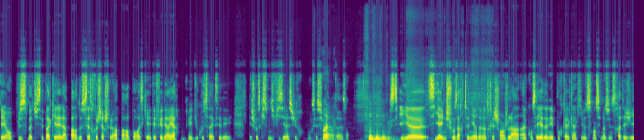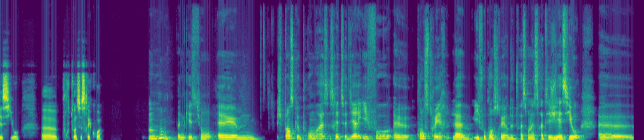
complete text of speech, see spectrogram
et en plus, bah, tu sais pas quelle est la part de cette recherche-là par rapport à ce qui a été fait derrière. Et du coup, c'est vrai que c'est des, des, choses qui sont difficiles à suivre. Donc, c'est super intéressant. Donc, si, euh, s'il y a une chose à retenir de notre échange là, un conseil à donner pour quelqu'un qui veut se lancer dans une stratégie SEO, euh, pour toi, ce serait quoi? Mmh bonne question. Je pense que pour moi, ce serait de se dire, il faut euh, construire, la, il faut construire de toute façon la stratégie SEO, euh,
